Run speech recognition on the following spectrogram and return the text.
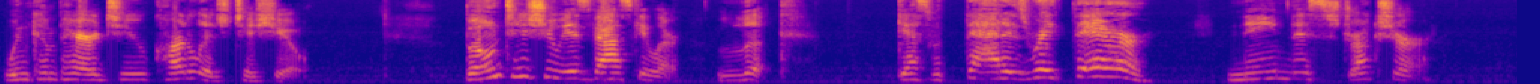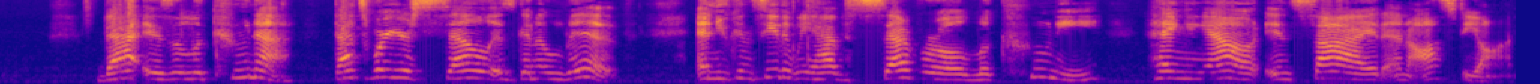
when compared to cartilage tissue? Bone tissue is vascular. Look, Guess what that is right there? Name this structure. That is a lacuna. That's where your cell is going to live. And you can see that we have several lacunae hanging out inside an osteon.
